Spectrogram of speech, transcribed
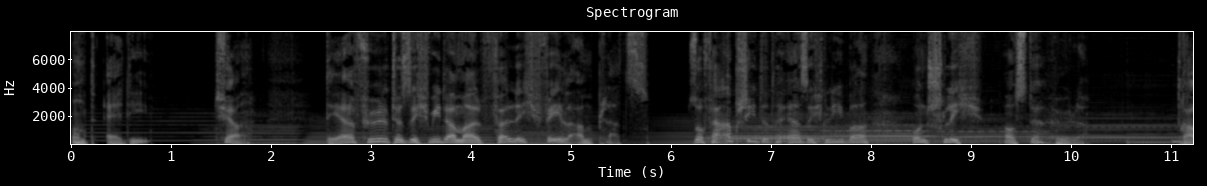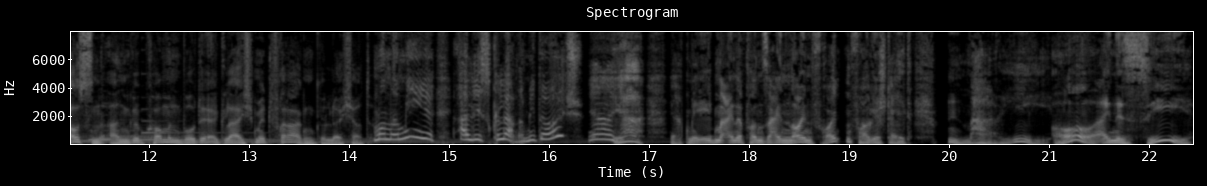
Und Eddie? Tja, der fühlte sich wieder mal völlig fehl am Platz. So verabschiedete er sich lieber und schlich aus der Höhle. Draußen angekommen wurde er gleich mit Fragen gelöchert. Mon ami, alles klar mit euch? Ja, ja, er hat mir eben eine von seinen neuen Freunden vorgestellt. Marie. Oh, eine Sie.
